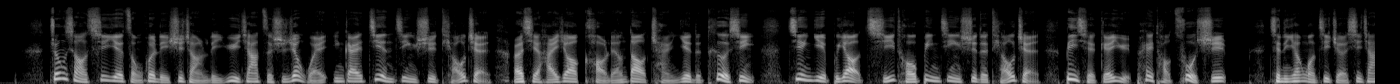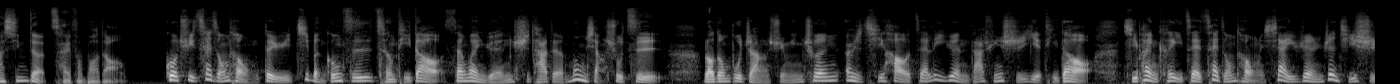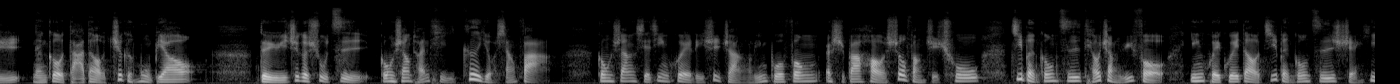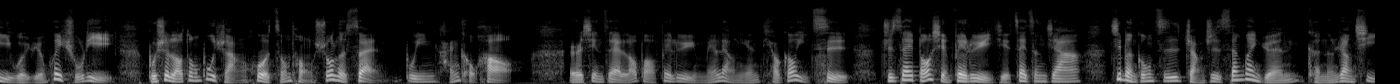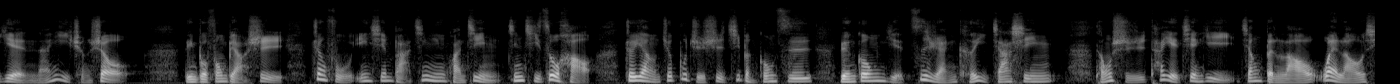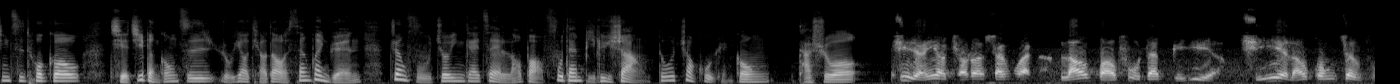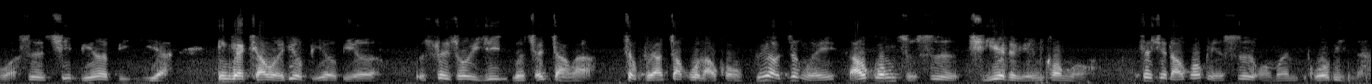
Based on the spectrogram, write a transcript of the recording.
中小企业总会理事长李玉佳则是认为，应该渐进式调整，而且还要考量到产业的特性，建议不要齐头并进式的调整，并且给予配套措施。前天央广记者谢嘉欣的采访报道。过去蔡总统对于基本工资曾提到三万元是他的梦想数字。劳动部长许明春二十七号在立院答询时也提到，期盼可以在蔡总统下一任任期时能够达到这个目标。对于这个数字，工商团体各有想法。工商协进会理事长林柏峰二十八号受访指出，基本工资调涨与否应回归到基本工资审议委员会处理，不是劳动部长或总统说了算，不应喊口号。而现在劳保费率每两年调高一次，职灾保险费率也在增加，基本工资涨至三万元，可能让企业难以承受。林柏峰表示，政府应先把经营环境、经济做好，这样就不只是基本工资，员工也自然可以加薪。同时，他也建议将本劳外劳薪资脱钩，且基本工资如要调到三万元，政府就应该在劳保负担比率上多照顾员工。他说：“既然要调到三万，劳保负担比例啊，企业劳工政府啊是七比二比一啊，应该调为六比二比二。”税收已经有成长了，政府要照顾劳工，不要认为劳工只是企业的员工哦，这些劳工也是我们国民的。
